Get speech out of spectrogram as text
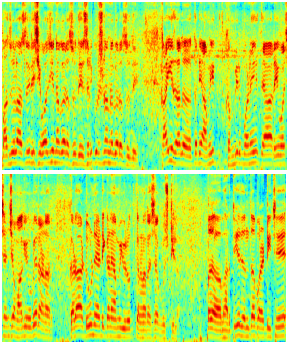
बाजूला असलेली शिवाजी नगर असू दे श्रीकृष्ण नगर असू दे काही झालं तरी आम्ही खंबीरपणे त्या रहिवाशांच्या मागे उभे राहणार. कडाडून या ठिकाणी आम्ही विरोध करणार अशा गोष्टीला. प- भारतीय जनता पार्टीचे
